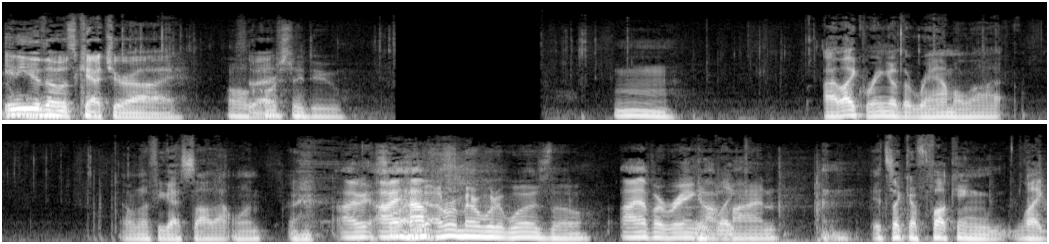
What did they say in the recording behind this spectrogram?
any of those catch your eye. Oh, of course they do. Mm. I like Ring of the Ram a lot. I don't know if you guys saw that one. I, I I, have I don't remember what it was though. I have a ring It, on like- mine. It's like a fucking like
